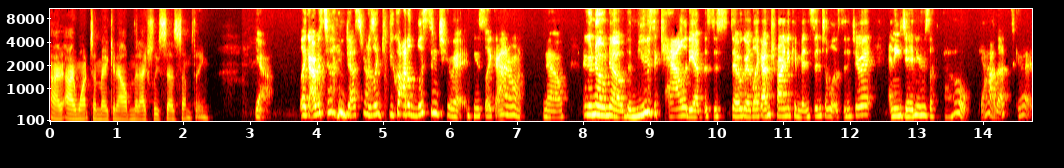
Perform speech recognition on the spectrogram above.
I, I want to make an album that actually says something. Yeah like I was telling Dustin, I was like, you got to listen to it. And he's like, I don't know. I go, no, no, the musicality of this is so good. Like I'm trying to convince him to listen to it, and he did. And he was like, oh, yeah, that's good.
